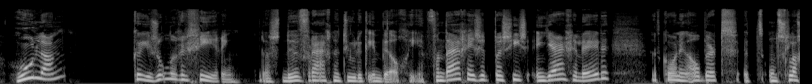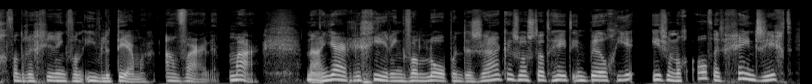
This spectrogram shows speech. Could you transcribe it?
Hoe lang kun je zonder regering? Dat is de vraag natuurlijk in België. Vandaag is het precies een jaar geleden dat koning Albert het ontslag van de regering van Yves Le Terme aanvaarde. Maar na een jaar regering van lopende zaken, zoals dat heet in België, is er nog altijd geen zicht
